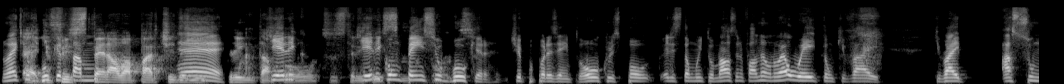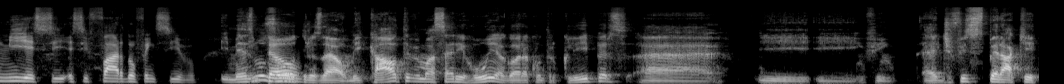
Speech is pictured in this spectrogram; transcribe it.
não é que é, o Booker tá esperar uma partida é, de 30 que ele, pontos, que ele compense pontos. o Booker, tipo, por exemplo, ou o Chris Paul, eles estão muito mal, você não fala, não, não é o Aiton que vai que vai assumir esse esse fardo ofensivo. E mesmo então, os outros, né? O Mikal teve uma série ruim agora contra o Clippers, é, e, e, enfim, é difícil esperar que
